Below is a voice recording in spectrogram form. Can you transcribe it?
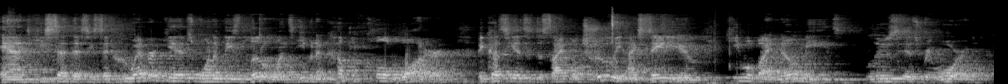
and he said this He said, Whoever gives one of these little ones even a cup of cold water because he is a disciple, truly I say to you, he will by no means lose his reward.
